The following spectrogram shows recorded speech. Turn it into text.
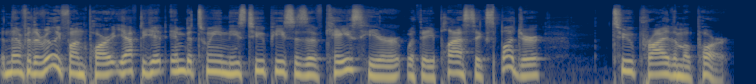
And then for the really fun part, you have to get in between these two pieces of case here with a plastic spudger to pry them apart.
